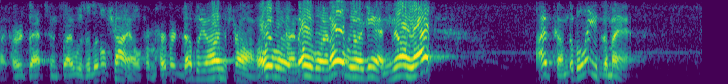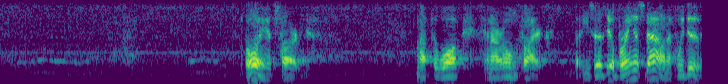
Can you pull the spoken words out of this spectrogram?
I've heard that since I was a little child from Herbert W. Armstrong over and over and over again. You know what? I've come to believe the man. Boy, it's hard not to walk in our own fire. But he says he'll bring us down if we do.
